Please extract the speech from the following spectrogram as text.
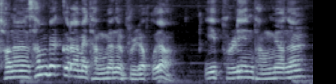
저는 300g의 당면을 불렸고요. 이 불린 당면을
